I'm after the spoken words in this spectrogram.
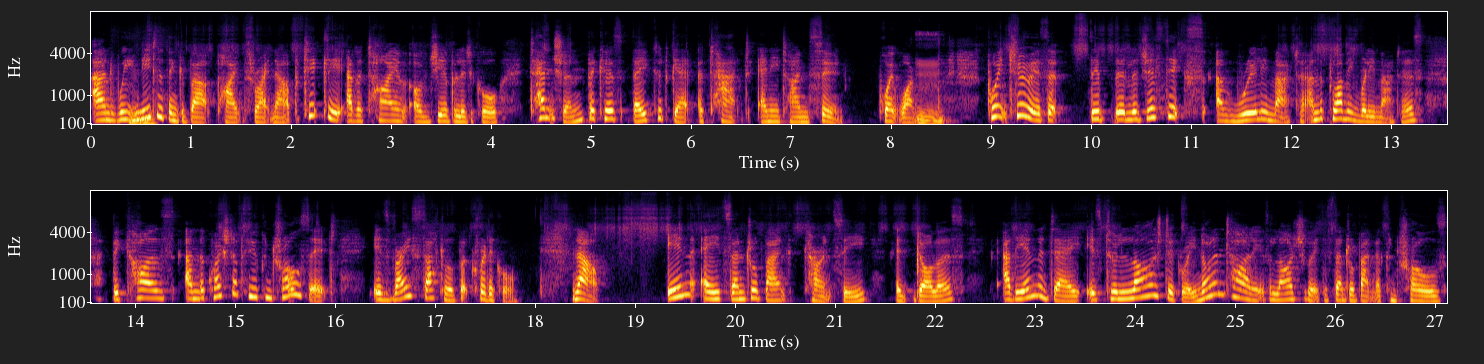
and we mm-hmm. need to think about pipes right now, particularly at a time of geopolitical tension, because they could get attacked anytime soon. Point one. Mm. Point two is that the, the logistics um, really matter and the plumbing really matters because, and the question of who controls it is very subtle but critical. Now, in a central bank currency, uh, dollars, at the end of the day, it's to a large degree, not entirely, it's a large degree, it's the central bank that controls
